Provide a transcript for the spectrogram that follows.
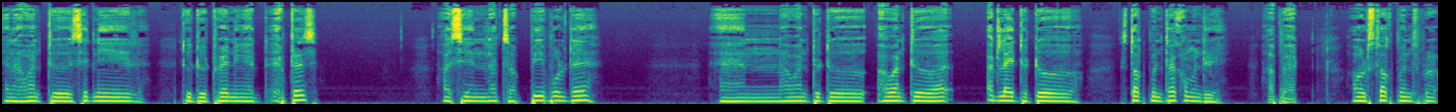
then I went to Sydney to do training at APTES I seen lots of people there and I want to do I went to uh, Adelaide to do Stockman documentary about all Stockmen fro-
